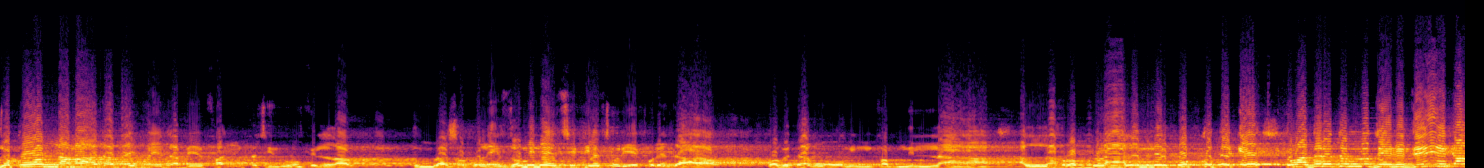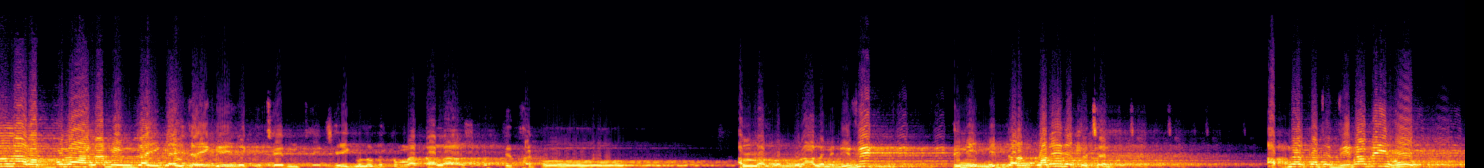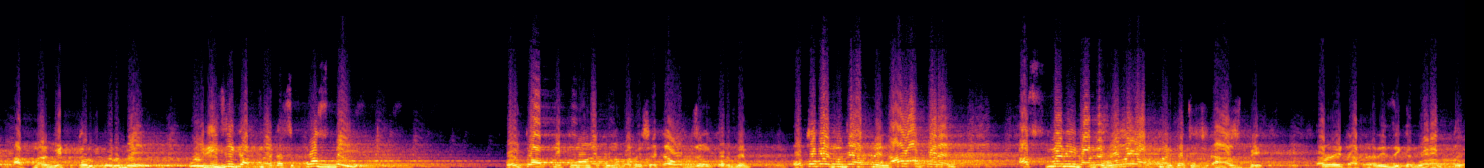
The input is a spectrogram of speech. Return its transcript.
যখন নামাজ আদায় হয়ে যাবে তোমরা সকলে জমিনে ছিটিয়ে ছড়িয়ে পড়ে যাও। আল্লাহ রাব্বুল আলামিনের পক্ষ থেকে তোমাদের জন্য যে আল্লাহ জায়গায় জায়গায় রেখেছেন তোমরা করতে থাকো। আল্লাহ রিজিক তিনি নির্ধারণ করে রেখেছেন। আপনার কাছে যেভাবেই হোক আপনার মৃত্যুর পূর্বে ওই রিজিক আপনার কাছে পৌঁছবেই হয়তো আপনি কোনো না কোনো ভাবে সেটা অর্জন করবেন। অথবা যদি আপনি নাও করেন আসমানি ভাবে হলেও আপনার কাছে সেটা আসবে। কারণ এটা আপনার রিজিকে বরাদ্দ।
